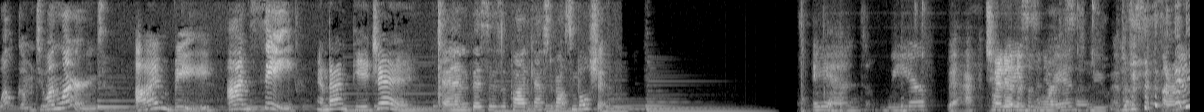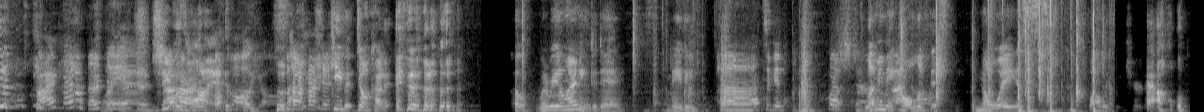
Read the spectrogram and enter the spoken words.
Welcome to Unlearned. I'm B. I'm C, And I'm PJ. and this is a podcast about some bullshit. And we are back to Wait, no, a this isn't your brand episode. new episode. I had a plan. She was on it. Fuck all y'all. Sorry. Keep it, don't cut it. oh, what are we unlearning today? Maybe. Uh, that's a good question. Let me make all of this noise while we figure it out.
